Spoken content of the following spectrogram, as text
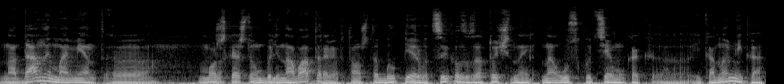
На данный момент э, можно сказать, что мы были новаторами, потому что был первый цикл, заточенный на узкую тему, как э, экономика.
